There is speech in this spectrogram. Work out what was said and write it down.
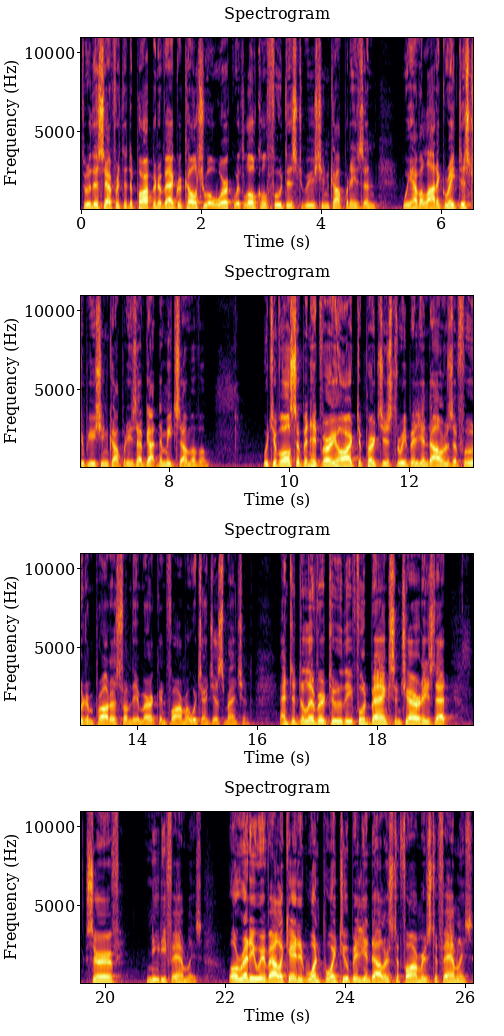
Through this effort, the Department of Agriculture will work with local food distribution companies, and we have a lot of great distribution companies. I've gotten to meet some of them, which have also been hit very hard to purchase $3 billion of food and produce from the American farmer, which I just mentioned and to deliver to the food banks and charities that serve needy families. Already we have allocated $1.2 billion to farmers, to families,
